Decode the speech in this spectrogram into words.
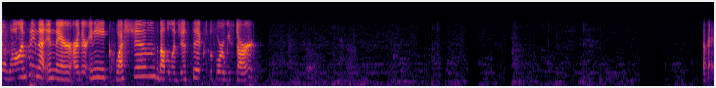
So while I'm putting that in there, are there any questions about the logistics before we start? Okay.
